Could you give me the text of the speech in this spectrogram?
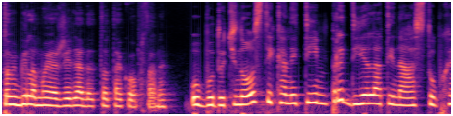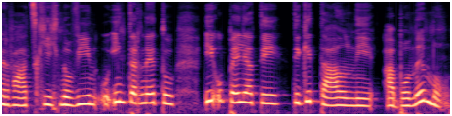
to bi bila moja želja da to tako opstane. U budućnosti kani tim predijelati nastup hrvatskih novin u internetu i upeljati digitalni abonemo.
